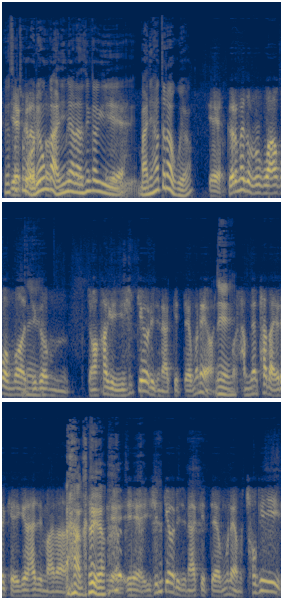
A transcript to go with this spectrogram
그래서 예, 좀 어려운 거 아니냐라는 생각이 예. 많이 하더라고요. 예, 그럼에도 불구하고 뭐 네. 지금 정확하게 20개월이 지났기 때문에요. 네. 뭐 3년 차다 이렇게 얘기를 하지만은 아 그래요? 예, 예 20개월이 지났기 때문에 뭐 초기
